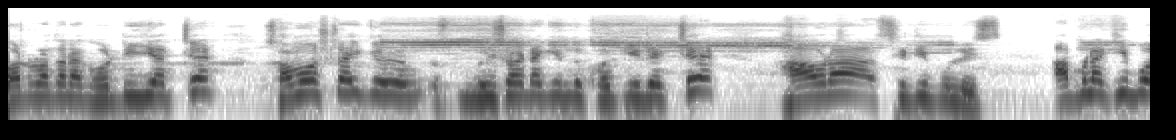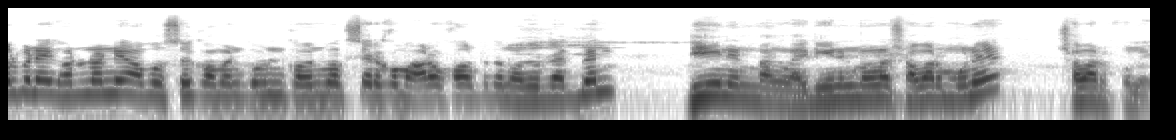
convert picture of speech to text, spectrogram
ঘটনা তারা ঘটিয়ে যাচ্ছে, সমস্তই বিষয়টা কিন্তু খতিয়ে দেখছে হাওড়া সিটি পুলিশ। আপনারা কি বলবেন এই ঘটনা নিয়ে? অবশ্যই কমেন্ট করুন। কমেন্ট বক্সে এরকম আরও খবর পেতে নজর রাখবেন। ডিএনএন বাংলায়। ডিএনএন বাংলা সবার মনে, সবার ফোনে।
